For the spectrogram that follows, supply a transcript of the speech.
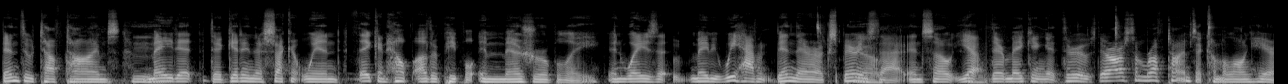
been through tough times, Hmm. made it. They're getting their second wind. They can help other people immeasurably in ways that maybe we haven't been there or experienced Yeah. that. And so, yeah, they're making it through. There are some rough times that come along here.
